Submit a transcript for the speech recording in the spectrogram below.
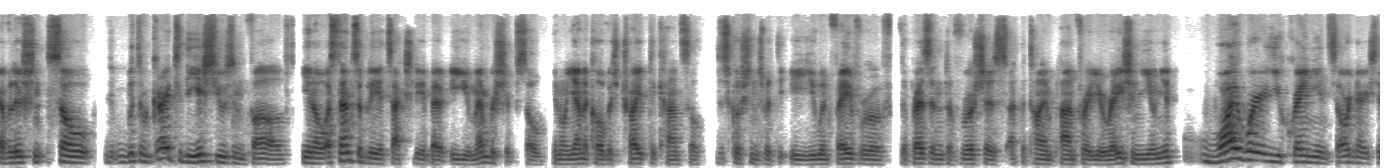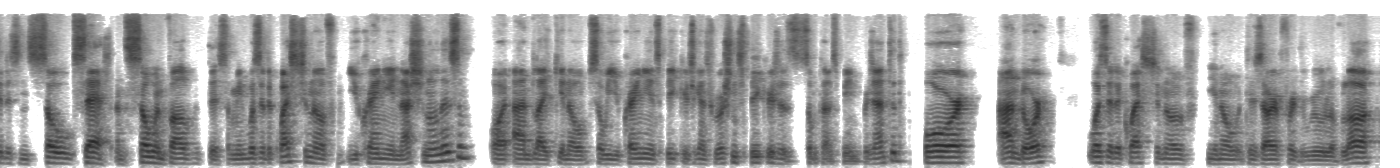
revolution? So, with regard to the issues involved, you know, ostensibly it's actually about EU membership. So, you know, Yanukovych tried to cancel discussions with the EU in favor of the president of Russia's at the time plan for a Eurasian Union. Why were Ukrainians, ordinary citizens, so set and so involved with this? I mean, was it a question of Ukrainian nationalism or and like, you know, so Ukrainian speakers against Russian speakers as sometimes being presented? Or and or was it a question of you know desire for the rule of law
